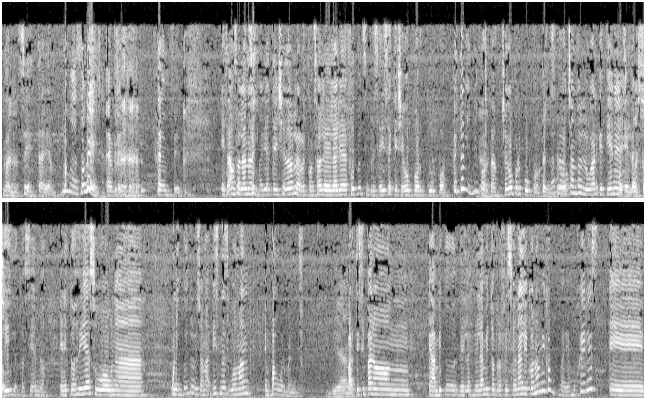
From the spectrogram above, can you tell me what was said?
bueno, sí, está bien. Más o menos. En fin, en fin. Estamos hablando de Sí. María Tejedor, la responsable del área de fútbol, siempre se dice que llegó por cupo. Está bien, no importa, llegó por cupo. Pero está llegó- aprovechando el lugar que tiene, Por el- supuesto. sí, lo está haciendo. En estos días hubo una un encuentro que se llama Business Woman Empowerment. Bien. Participaron en ámbito de las del ámbito profesional y económico varias mujeres eh,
